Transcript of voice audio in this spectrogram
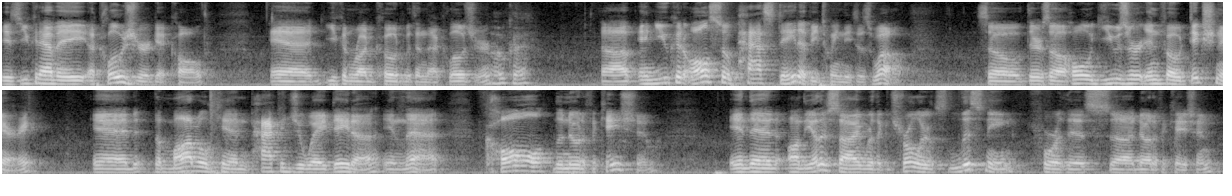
is you can have a, a closure get called, and you can run code within that closure. Okay. Uh, and you could also pass data between these as well. So there's a whole user info dictionary, and the model can package away data in that, call the notification, and then on the other side, where the controller is listening for this uh, notification,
